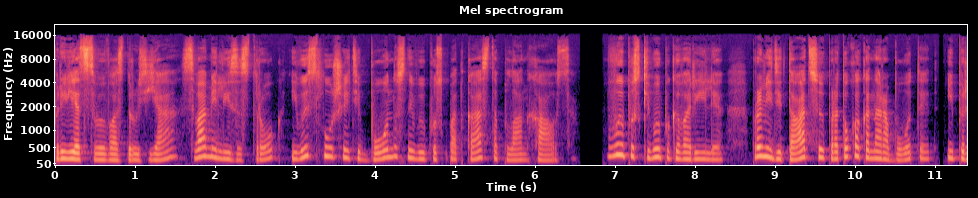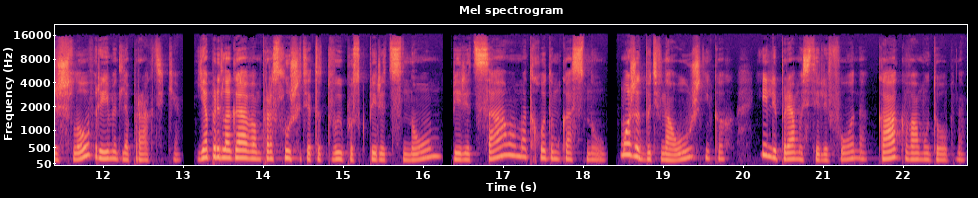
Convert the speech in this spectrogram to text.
Приветствую вас, друзья! С вами Лиза Строк, и вы слушаете бонусный выпуск подкаста «План хаоса». В выпуске мы поговорили про медитацию, про то, как она работает, и пришло время для практики. Я предлагаю вам прослушать этот выпуск перед сном, перед самым отходом ко сну, может быть в наушниках или прямо с телефона, как вам удобно.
